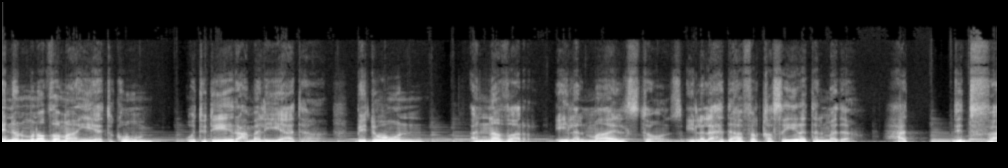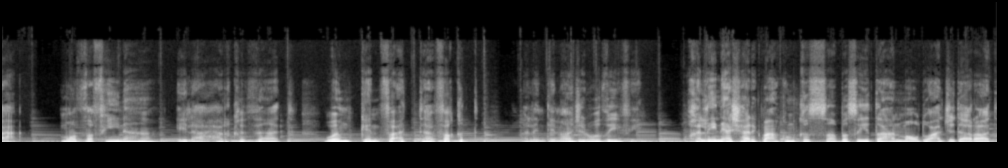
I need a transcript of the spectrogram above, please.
أن المنظمة هي تقوم وتدير عملياتها بدون النظر إلى المايلستونز إلى الأهداف القصيرة المدى حتدفع موظفينها إلى حرق الذات ويمكن فأتى فقد الاندماج الوظيفي. وخليني أشارك معكم قصة بسيطة عن موضوع الجدارات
